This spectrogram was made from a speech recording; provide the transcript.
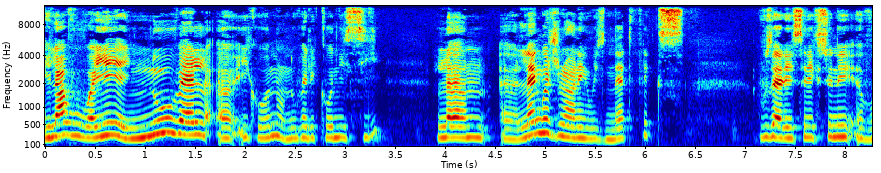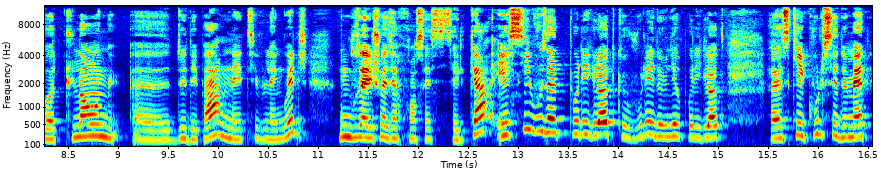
et là, vous voyez, il y a une nouvelle euh, icône, une nouvelle icône ici. Euh, language Learning with Netflix. Vous allez sélectionner votre langue euh, de départ, native language. Donc vous allez choisir français si c'est le cas. Et si vous êtes polyglotte, que vous voulez devenir polyglotte, ce qui est cool, c'est de mettre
